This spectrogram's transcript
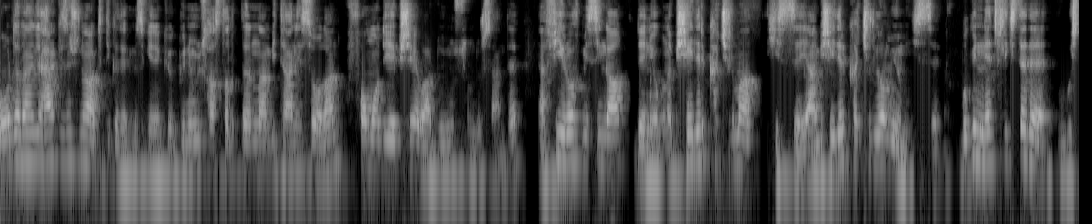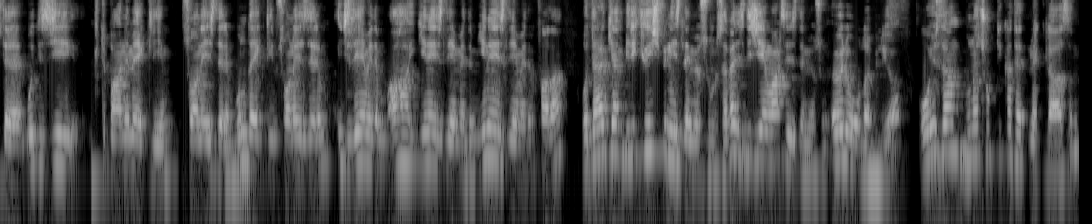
Orada bence herkesin şuna artık dikkat etmesi gerekiyor. Günümüz hastalıklarından bir tanesi olan FOMO diye bir şey var. Duymuşsundur sen de. Yani fear of missing out deniyor buna. Bir şeyleri kaçırma hissi. Yani bir şeyleri kaçırıyor muyum hissi. Bugün Netflix'te de işte bu diziyi kütüphaneme ekleyeyim. Sonra izlerim. Bunu da ekleyeyim. Sonra izlerim. İzleyemedim. Aha yine izleyemedim. Yine izleyemedim falan. O derken birikiyor hiçbirini izlemiyorsun bu sefer. İzleyeceğin varsa izlemiyorsun. Öyle olabiliyor. O yüzden buna çok dikkat etmek lazım.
